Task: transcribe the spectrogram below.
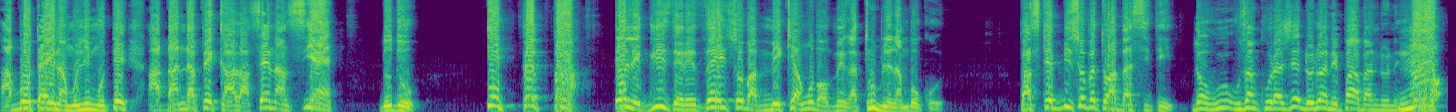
Abota ye na molimo te abanda mpe kala. Un ancien dodo. Il peut pas et l'église de réveil so bameki yango baomenga trouble na mboka parce que biso mpe toabasi te donc vous, vous encouragez dodo à ne pas abandonner? Non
